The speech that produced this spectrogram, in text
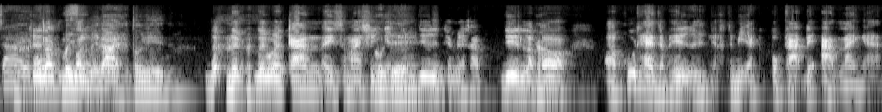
ใช่คือเราไม่แล้วยื่นไม่ได้ต้องยื่นโดยโดยโดยกระบวนการไอ้สมาชิกเนี่ยโอเคต้องยื่นใช่ไหมครับ ยื่นแล้วก็เอ่อผู้แทนจากประเทศอื่นเนี่ยจะมีโอกาสได้อ่านรายงาน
